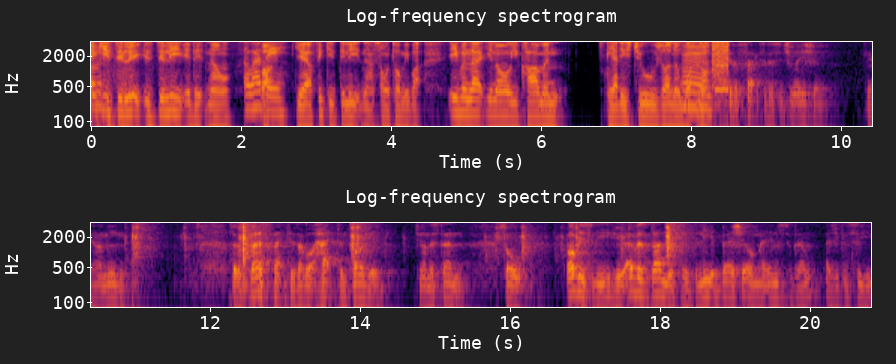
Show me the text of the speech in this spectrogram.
think he's delete, he's deleted it now. Oh, has But- he? Yeah, I think he's deleted now. Someone told me, but even like you know, you come and he had his jewels on and Mm. whatnot. to the fact of the situation. You know what I mean? So the first fact is I got hacked and targeted. Do you understand? So obviously, whoever's done this, they've deleted bare shit off my Instagram, as you can see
